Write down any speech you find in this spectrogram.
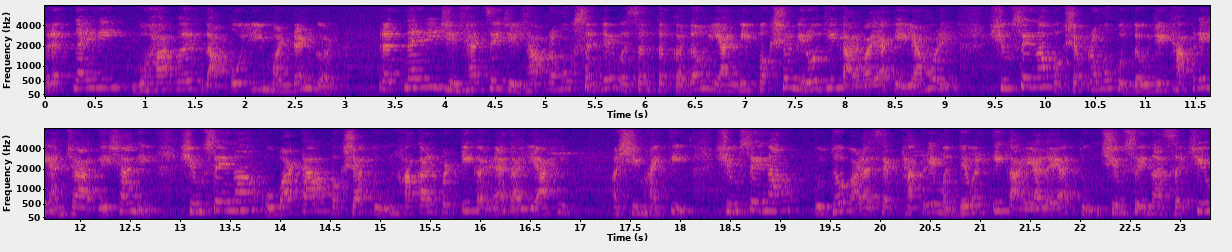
रत्नागिरी गुहागर दापोली मंडणगड रत्नागिरी जिल्ह्याचे जिल्हाप्रमुख संजय वसंत कदम यांनी पक्षविरोधी कारवाया केल्यामुळे शिवसेना पक्षप्रमुख उद्धवजी ठाकरे यांच्या आदेशाने शिवसेना उबाटा पक्षातून हकालपट्टी करण्यात आली आहे. अशी माहिती शिवसेना उद्धव बाळासाहेब ठाकरे मध्यवर्ती कार्यालयातून शिवसेना सचिव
